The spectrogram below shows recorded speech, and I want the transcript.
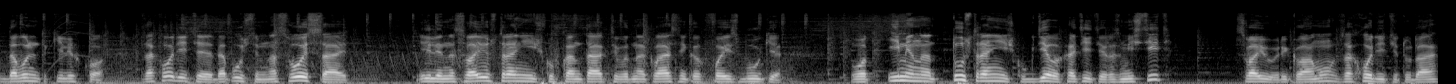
довольно-таки легко. Заходите, допустим, на свой сайт или на свою страничку ВКонтакте, в Одноклассниках, в Фейсбуке. Вот именно ту страничку, где вы хотите разместить свою рекламу, заходите туда,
